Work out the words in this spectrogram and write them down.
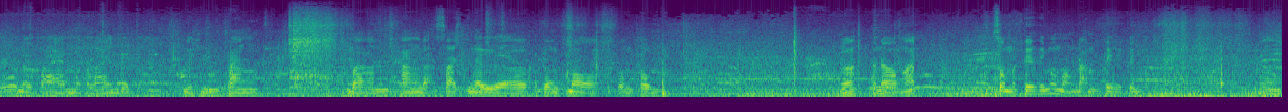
អូនៅបែរមកកន្លែងទៀតនេះនំប៉័ងបាទនំប៉័ងដាក់សាច់នៅកំពង់ថ្មកំពង់ធំណ៎តំណងអត់សុំម្ទេសនេះមកមកដាក់ម្ទេសឲ្យពេញបាទ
